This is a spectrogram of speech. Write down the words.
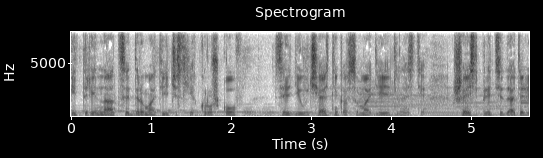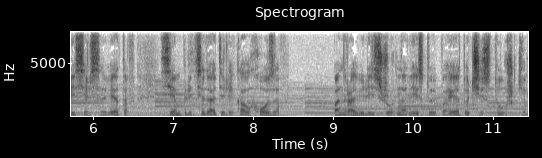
и 13 драматических кружков. Среди участников самодеятельности 6 председателей сельсоветов, 7 председателей колхозов. Понравились журналисту и поэту Чистушкин.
